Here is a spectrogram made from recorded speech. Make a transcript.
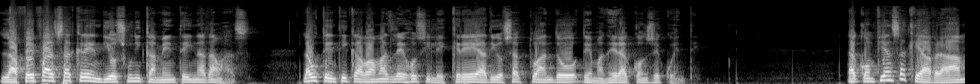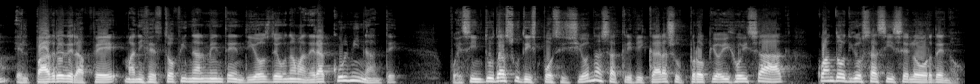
La fe falsa cree en Dios únicamente y nada más. La auténtica va más lejos y le cree a Dios actuando de manera consecuente. La confianza que Abraham, el padre de la fe, manifestó finalmente en Dios de una manera culminante fue sin duda su disposición a sacrificar a su propio hijo Isaac cuando Dios así se lo ordenó.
